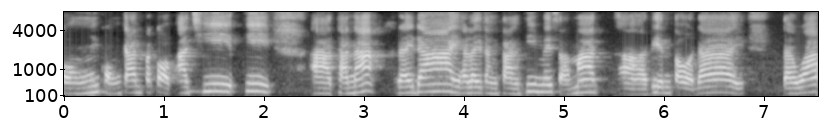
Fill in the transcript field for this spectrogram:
ของของการประกอบอาชีพที่ฐานะรายได้อะไรต่างๆ ที่ไม่สามารถเรียนต่อได้ แต่ว่า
